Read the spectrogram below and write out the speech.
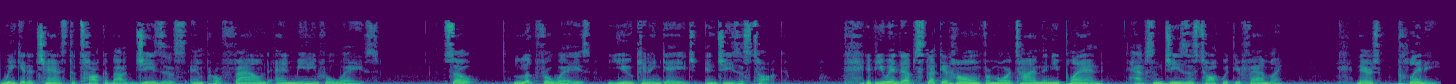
we get a chance to talk about Jesus in profound and meaningful ways. So look for ways you can engage in Jesus talk. If you end up stuck at home for more time than you planned, have some Jesus talk with your family. There's plenty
